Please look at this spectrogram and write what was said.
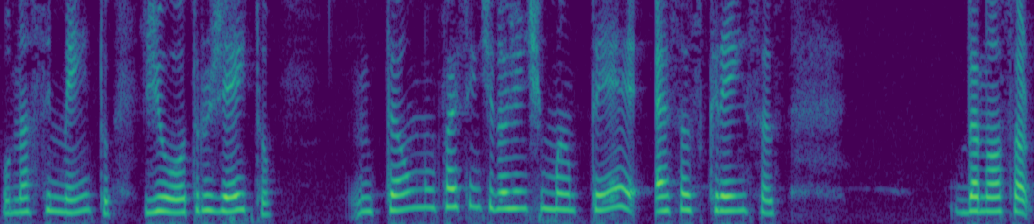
o nascimento de outro jeito. Então não faz sentido a gente manter essas crenças da nossa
